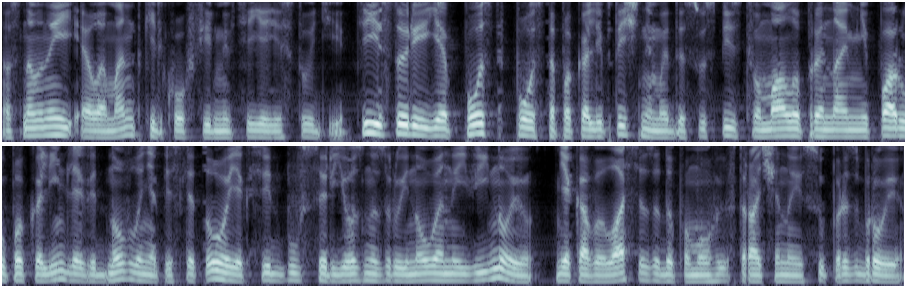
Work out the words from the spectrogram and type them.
основний елемент кількох фільмів цієї студії. Ці історії є пост-постапокаліптичними, де суспільство мало принаймні пару поколінь для відновлення після того, як світ був серйозно зруйнований війною, яка велася за допомогою втраченої суперзброї.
